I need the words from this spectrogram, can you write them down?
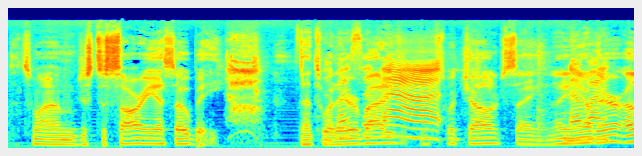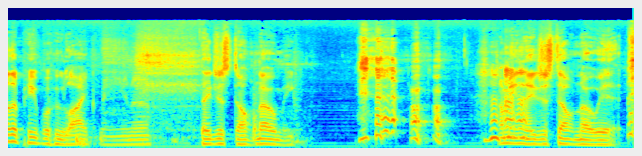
that's why I'm just a sorry sob. That's what Nobody everybody. that. That's what y'all are saying. They- you know, there are other people who like me. You know, they just don't know me. I mean, they just don't know it. They,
